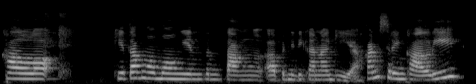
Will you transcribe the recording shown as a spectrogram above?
kalau kita ngomongin tentang uh, pendidikan lagi ya, kan sering kali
